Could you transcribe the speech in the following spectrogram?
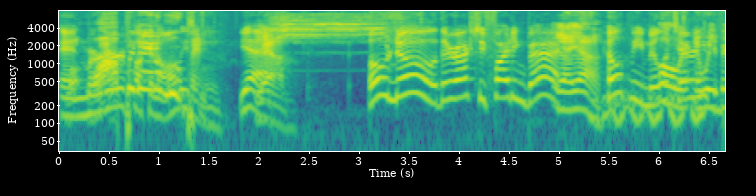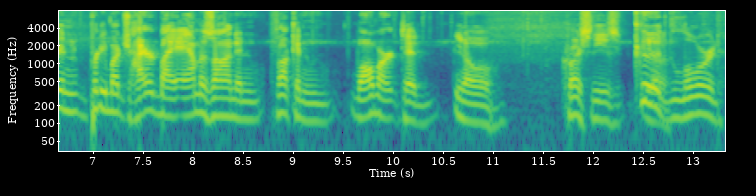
and Wah- murder fucking and all these. whooping. Yeah. yeah, Oh no, they're actually fighting back. yeah, yeah. Help me, Oh, military. and we've been pretty much hired by Amazon and fucking Walmart to you know crush these. you Good know. lord.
